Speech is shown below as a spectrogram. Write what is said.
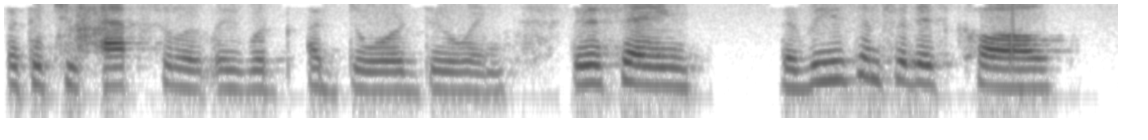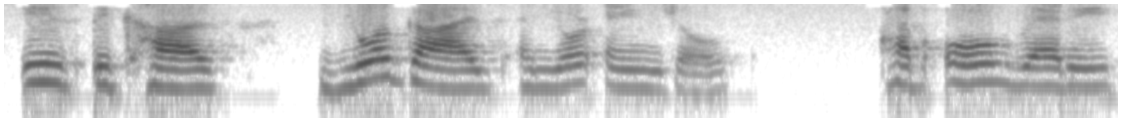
but that you absolutely would adore doing. They're saying the reason for this call is because your guides and your angels have already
